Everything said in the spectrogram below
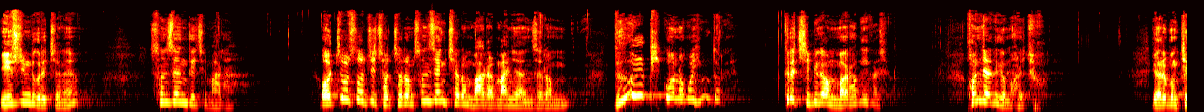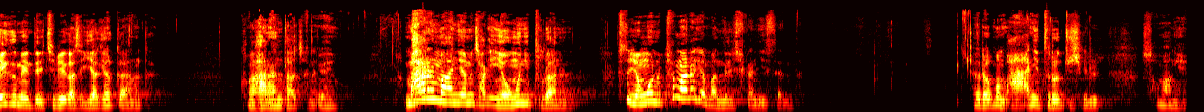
예수님도 그랬잖아요. 선생 되지 마라. 어쩔 수 없이 저처럼 선생처럼 말을 많이 하는 사람은 늘 피곤하고 힘들어요. 그래 집에 가면 말하기가 싫어. 혼자 있는 게 말이죠. 여러분 개그맨들이 집에 가서 이야기할까 안 할까요? 그럼 안 한다 하잖아요. 왜요? 말을 많이 하면 자기 영혼이 불안해. 그래서 영혼을 평안하게 만들 시간이 있어야 된다. 여러분 많이 들어주시기를 소망해요.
